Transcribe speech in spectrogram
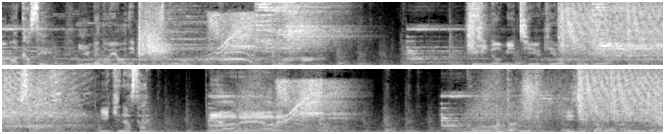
お任せ夢のように片付けよう。君の道行きを信じよう。さあ行きなさい。やれやれ。この辺りいじった方がいいんじゃな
